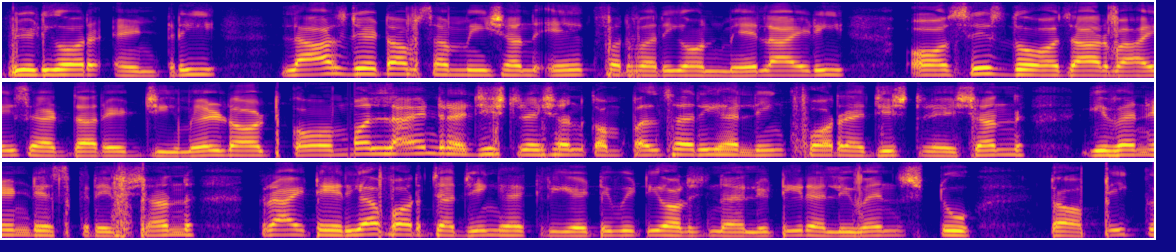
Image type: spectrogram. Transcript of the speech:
Video or entry. Last date of submission एक फरवरी on mail I D Oasis दो हज़ार बाईस at the rate gmail dot com online registration compulsory है. Link for registration given in description criteria for judging है. Creativity originality relevance to topic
